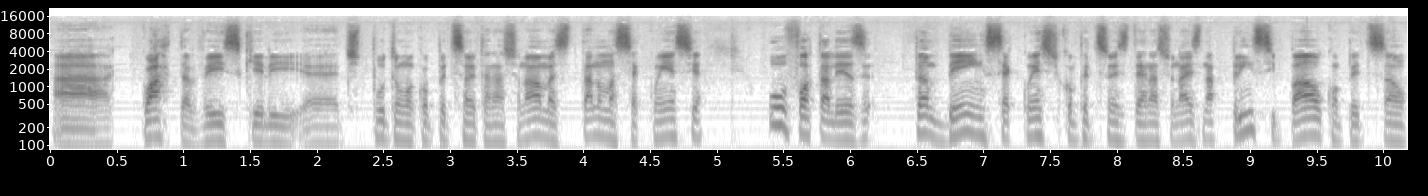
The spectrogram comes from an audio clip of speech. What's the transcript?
a quarta vez que ele eh, disputa uma competição internacional, mas está numa sequência. O Fortaleza também em sequência de competições internacionais na principal competição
